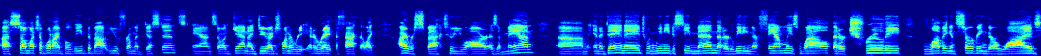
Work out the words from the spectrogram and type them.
uh, so much of what I believed about you from a distance. And so, again, I do, I just want to reiterate the fact that, like, I respect who you are as a man. Um, in a day and age when we need to see men that are leading their families well, that are truly loving and serving their wives,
